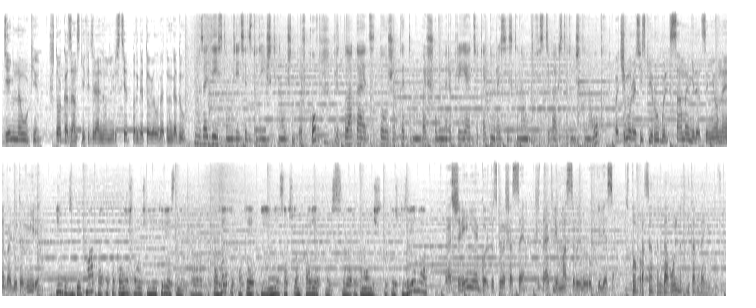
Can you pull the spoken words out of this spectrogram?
День науки. Что Казанский федеральный университет подготовил в этом году? Мы задействуем деятельность студенческих научных кружков. Предполагается тоже к этому большому мероприятию, ко Дню российской науки, фестиваль студенческой науки. Почему российский рубль – самая недооцененная валюта в мире? Индекс Бигмака – это, конечно, очень интересный э, показатель, хотя и не совсем корректный с экономической точки зрения. Расширение Горьковского шоссе. Ждать ли массовой вырубки леса? Стопроцентных довольных никогда не будет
